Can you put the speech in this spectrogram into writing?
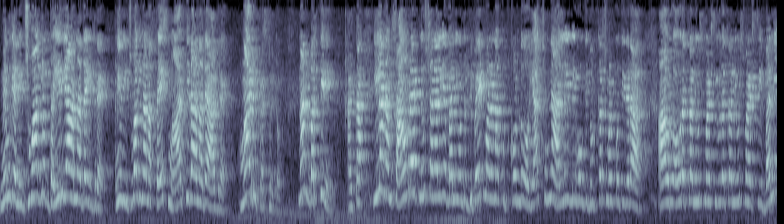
ನಿಮ್ಗೆ ನಿಜವಾಗ್ಲೂ ಧೈರ್ಯ ಅನ್ನೋದೇ ಇದ್ರೆ, ನೀವು ನಿಜವಾಗ್ಲೂ ನಾನು ಫೇಸ್ ಮಾಡ್ತೀರಾ ಅನ್ನೋದೇ ಆದ್ರೆ, ಮಾಡ್ರಿ ಪ್ರೆಸ್ ಮೀಟು ನಾನು ಬರ್ತೀನಿ. ಆಯ್ತಾ? ಇಲ್ಲ, ನಮ್ ಸಾಮ್ರಾಟ್ ನ್ಯೂಸ್ ಚಾನಲ್ಗೆ ಬನ್ನಿ, ಒಂದು ಡಿಬೇಟ್ ಮಾಡೋಣ ಕುತ್ಕೊಂಡು. ಯಾಕೆ ಸುಮ್ನೆ ಅಲ್ಲಿ ಇಲ್ಲಿ ಹೋಗಿ ದುಡ್ಡು ಖರ್ಚು ಮಾಡ್ಕೋತಿದ್ದೀರಾ? ಅವ್ರು ಅವ್ರ ಹತ್ರ ನ್ಯೂಸ್ ಮಾಡಿಸಿ, ಇವ್ರ ಹತ್ರ ನ್ಯೂಸ್ ಮಾಡಿಸಿ. ಬನ್ನಿ,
